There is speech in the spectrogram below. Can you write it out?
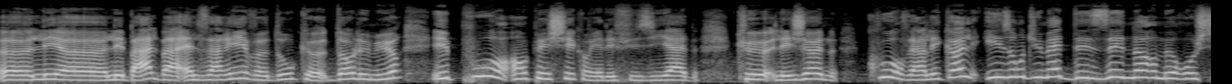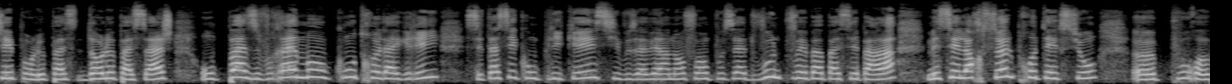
euh, les, euh, les balles, bah, elles arrivent donc euh, dans le mur. Et pour empêcher, quand il y a des fusillades, que les jeunes courent vers l'école, ils ont dû mettre des énormes rochers pour le dans le passage. On passe vraiment contre la grille. C'est assez compliqué. Si vous avez un enfant en poussette, vous ne pouvez pas passer par là. Mais c'est leur seule protection euh, pour, euh,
